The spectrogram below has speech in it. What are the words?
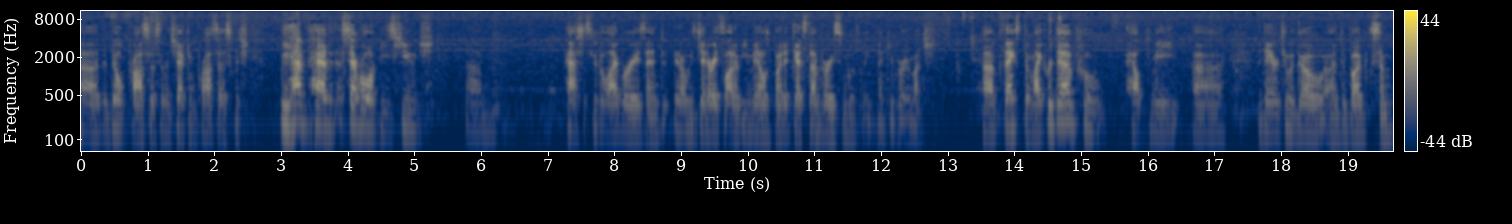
uh, the build process and the checking process, which we have had several of these huge um, passes through the libraries, and it always generates a lot of emails, but it gets done very smoothly. Thank you very much. Um, thanks to MicroDev, who helped me uh, a day or two ago uh, debug some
